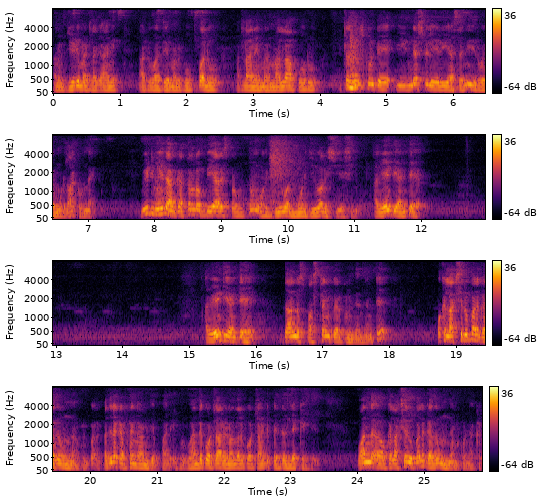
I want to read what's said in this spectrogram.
మనకు జీడిమెట్ల కానీ అటుపోతే మనకు ఉప్పలు అట్లానే మన మల్లాపూరు ఇట్లా చూసుకుంటే ఈ ఇండస్ట్రియల్ ఏరియాస్ అన్ని ఇరవై మూడు దాకా ఉన్నాయి. వీటి మీద గతంలో బీఆర్ఎస్ ప్రభుత్వం ఒక జీవోలు మూడు జీవోలు ఇష్యూ చేసింది. అవి ఏంటి అంటే అవేంటి అంటే దానిలో స్పష్టంగా పేర్కొన్నది ఏంటంటే ఒక లక్ష రూపాయల గజం ఉందనుకుంటారు ప్రజలకు అర్థం కానీ చెప్పాలి. ఇప్పుడు వంద కోట్ల రెండు వందల కోట్ల అంటే పెద్దది లెక్క అవుతుంది వంద ఒక లక్ష రూపాయల గజం ఉందనుకోండి అక్కడ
